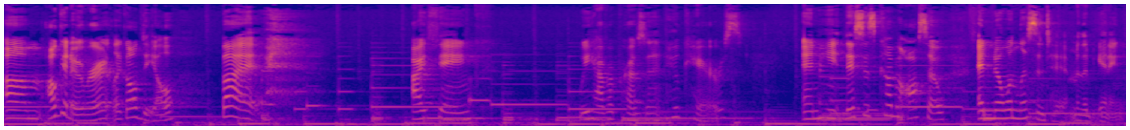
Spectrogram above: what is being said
Um, I'll get over it. Like, I'll deal. But I think we have a president who cares. And he this has come also, and no one listened to him in the beginning.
